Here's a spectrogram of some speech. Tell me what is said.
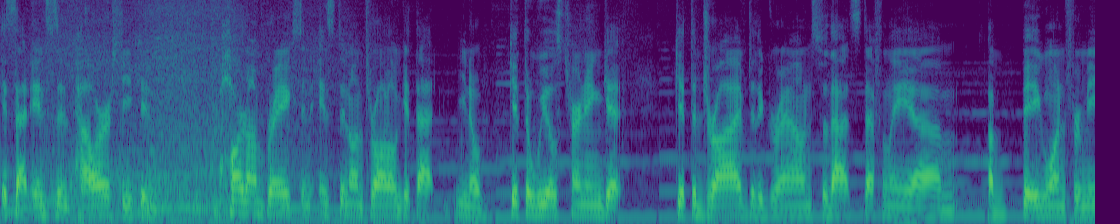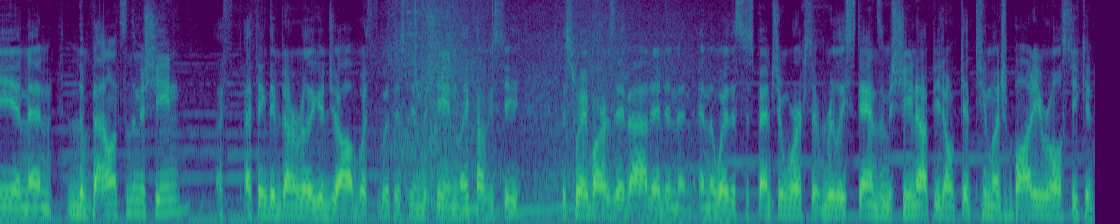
it's that instant power so you can hard on brakes and instant on throttle, get that, you know, get the wheels turning, get get the drive to the ground. So that's definitely um, a big one for me. And then the balance of the machine, I, I, think they've done a really good job with, with this new machine. Like obviously the sway bars they've added and the, and the way the suspension works, it really stands the machine up. You don't get too much body roll so you can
